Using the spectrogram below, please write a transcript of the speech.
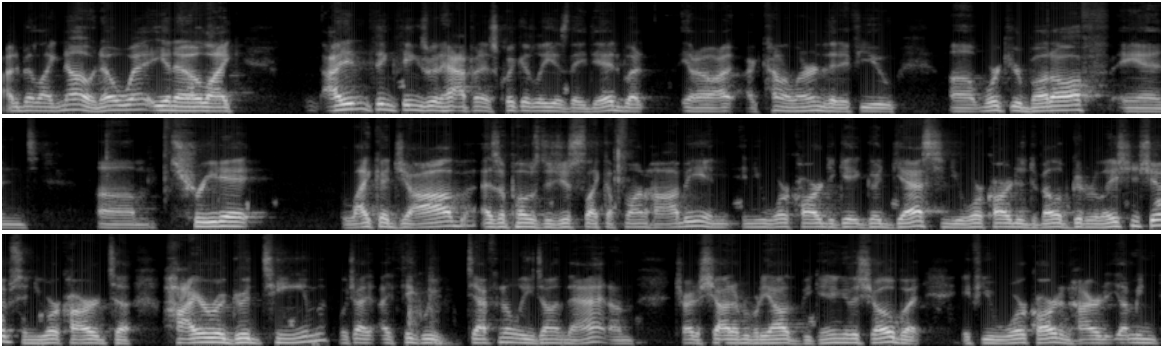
I'd have been like, no, no way. You know, like I didn't think things would happen as quickly as they did, but you know, I, I kind of learned that if you uh, work your butt off and um, treat it like a job as opposed to just like a fun hobby. And, and you work hard to get good guests and you work hard to develop good relationships and you work hard to hire a good team which I, I think we've definitely done that. I'm trying to shout everybody out at the beginning of the show but if you work hard and hire i mean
